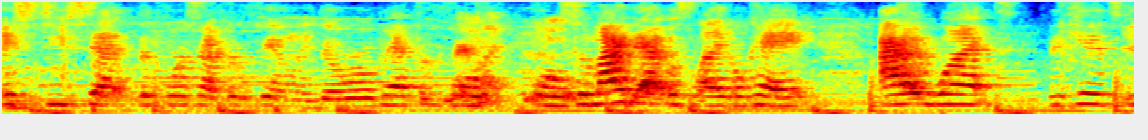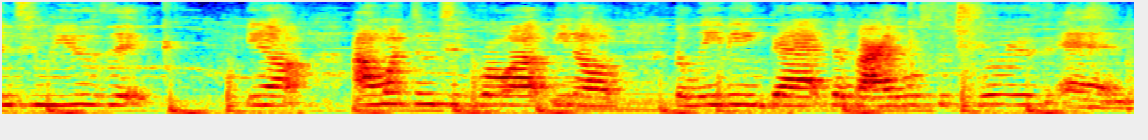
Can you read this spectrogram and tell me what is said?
is to set the foresight for the family, the role path for the family. Well- so my dad was like, "Okay, I want the kids into music. You know, I want them to grow up, you know, believing that the Bible's the truth and."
